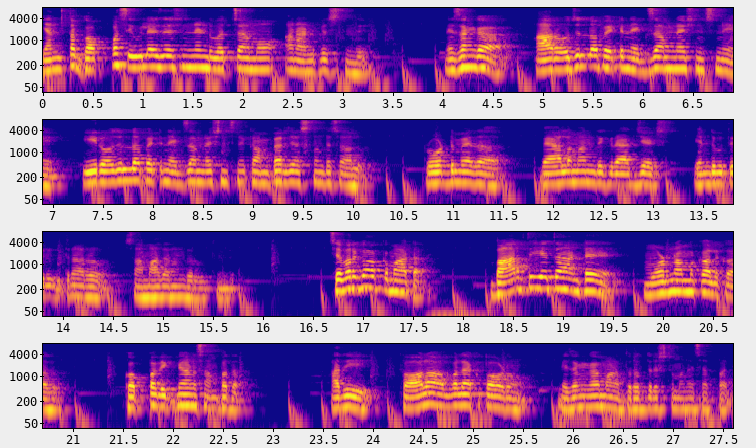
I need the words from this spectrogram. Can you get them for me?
ఎంత గొప్ప సివిలైజేషన్ నుండి వచ్చామో అని అనిపిస్తుంది. నిజంగా ఆ రోజుల్లో పెట్టిన ఎగ్జామినేషన్స్ని ఈ రోజుల్లో పెట్టిన ఎగ్జామినేషన్స్ని కంపేర్ చేసుకుంటే చాలు. రోడ్డు మీద వేల మంది గ్రాడ్యుయేట్స్ ఎందుకు తిరుగుతున్నారో సమాధానం దొరుకుతుంది. చివరిగా ఒక మాట భారతీయత అంటే మూఢనమ్మకాలు కాదు. గొప్ప విజ్ఞాన సంపద. అది ఫాలో అవ్వలేకపోవడం నిజంగా మన దురదృష్టం అనే చెప్పాలి.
